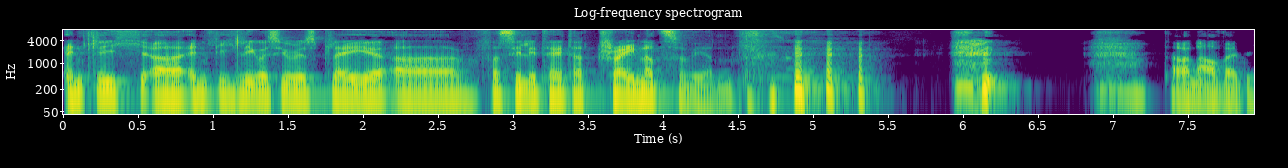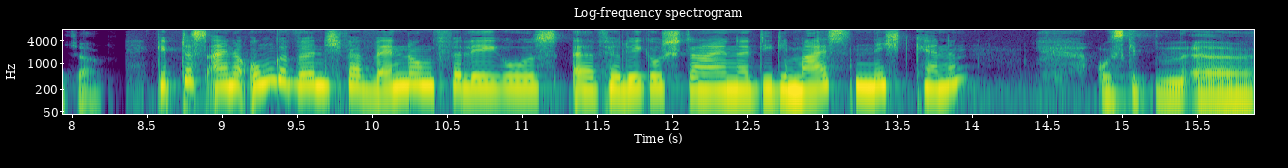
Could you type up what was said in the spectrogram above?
Endlich, äh, endlich Lego Serious Play äh, Facilitator Trainer zu werden. Daran arbeite ich ja. Gibt es eine ungewöhnliche Verwendung für Legos, äh, für Lego-Steine, die die meisten nicht kennen? Oh, es gibt ein, äh,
